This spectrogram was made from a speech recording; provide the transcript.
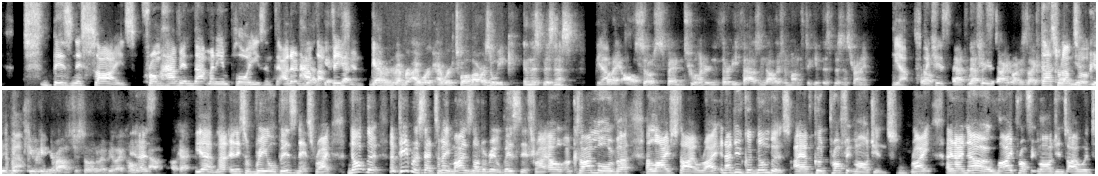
business size from hmm. having that many employees and th- I don't have Yeah, that yeah, yeah. vision. Gavin, remember, I work I work 12 hours a week in this business, Yeah. but I also spend $230,000 a month to keep this business running. Yeah, So which is That, that's which what is- you're talking about. Is like uh, That's what I'm you- talking you- you about. puke in your mouth just a little bit. Be like, holy Yes. cow. Okay. Yeah, that, and it's a real business, right? Not that, and people have said to me, mine's not a real business, right? Oh, because I'm more of a, a lifestyle, right? And I do good numbers. I have good profit margins, right? And I know my profit margins, I would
